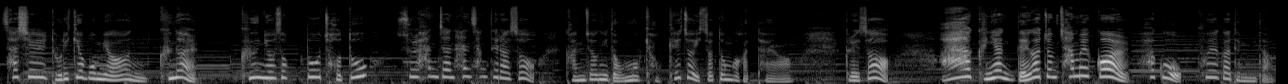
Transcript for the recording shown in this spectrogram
사실 돌이켜보면 그날 그 녀석도 저도 술 한 잔 한 상태라서 감정이 너무 격해져 있었던 것 같아요. 그래서 아, 그냥 내가 좀 참을 걸 하고 후회가 됩니다.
